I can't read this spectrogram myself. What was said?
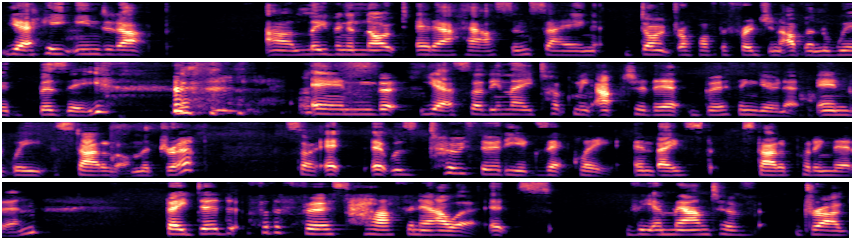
yeah, he ended up uh, leaving a note at our house and saying, don't drop off the fridge and oven, we're busy. and yeah, so then they took me up to the birthing unit and we started on the drip. So it, it was 2.30 exactly and they st- started putting that in they did for the first half an hour, it's the amount of drug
